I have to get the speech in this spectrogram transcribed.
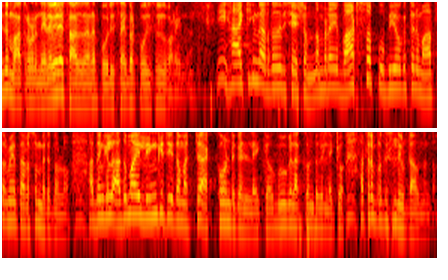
ഇത് മാത്രമാണ് നിലവിലെ സാധ്യതയാണ് പോലീസ് സൈബർ പോലീസ് എന്ന് പറയുന്നത്. ഈ ഹാക്കിംഗ് നടന്നതിന് ശേഷം നമ്മുടെ വാട്സപ്പ് ഉപയോഗത്തിന് മാത്രമേ തടസ്സം വരുന്നുള്ളൂ. അതെങ്കിൽ അതുമായി ലിങ്ക് ചെയ്ത മറ്റ് അക്കൗണ്ടുകളിലേക്കോ ഗൂഗിൾ അക്കൗണ്ടുകളിലേക്കോ അത്തരം പ്രതിസന്ധി ഉണ്ടാകുന്നുണ്ടോ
